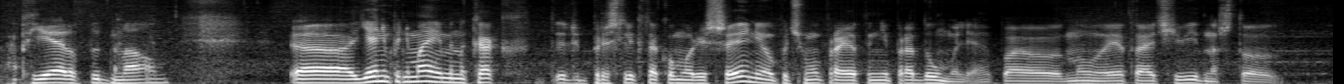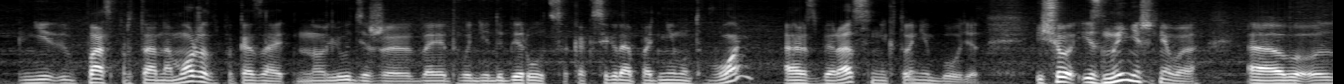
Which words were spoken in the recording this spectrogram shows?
Пьер Виднам. Э, Я не понимаю именно, как пришли к такому решению, почему про это не продумали. Ну, это очевидно, что не, паспорта она может показать, но люди же до этого не доберутся. Как всегда, поднимут вонь, а разбираться никто не будет. Еще из нынешнего э,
